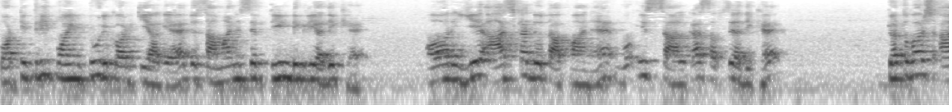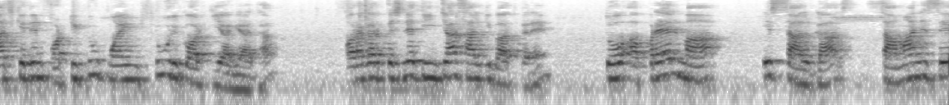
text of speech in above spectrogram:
43.2 रिकॉर्ड किया गया है, जो सामान्य से तीन डिग्री अधिक है। और ये आज का जो तापमान है, वो इस साल का सबसे अधिक है। गत वर्ष आज के दिन 42.2 रिकॉर्ड किया गया था। और अगर पिछले तीन चार साल की बात करें तो अप्रैल माह इस साल का सामान्य से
